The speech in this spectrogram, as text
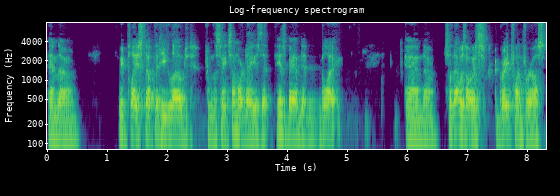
and um, we'd play stuff that he loved from the Saint Somewhere days that his band didn't play. And uh, so that was always great fun for us.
